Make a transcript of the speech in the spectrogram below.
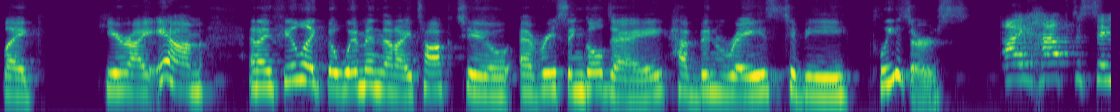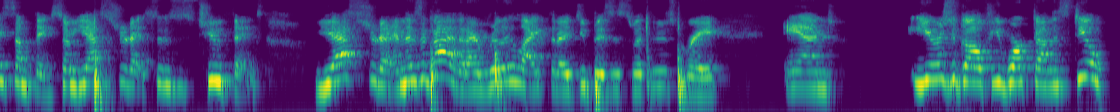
like here I am. And I feel like the women that I talk to every single day have been raised to be pleasers. I have to say something. So, yesterday, so this is two things. Yesterday, and there's a guy that I really like that I do business with who's great. And years ago, if he worked on this deal,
